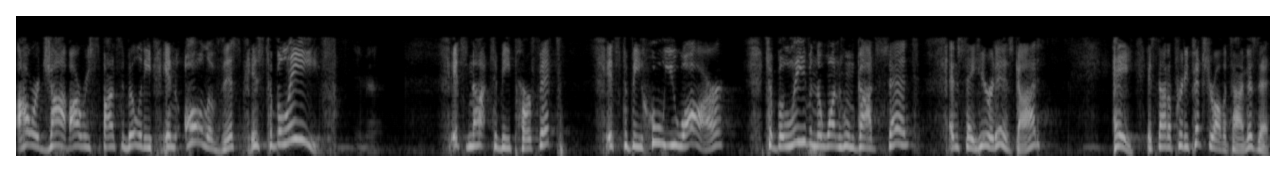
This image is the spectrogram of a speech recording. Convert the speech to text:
Our job, our responsibility in all of this is to believe. Amen. It's not to be perfect. It's to be who you are, to believe in the one whom God sent, and say, Here it is, God. Hey, it's not a pretty picture all the time, is it?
